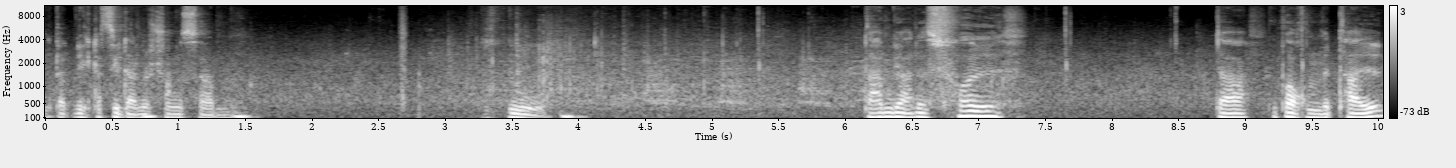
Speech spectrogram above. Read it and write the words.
Ich glaube nicht, dass sie da eine Chance haben. So. Da haben wir alles voll. Da, wir brauchen Metall.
